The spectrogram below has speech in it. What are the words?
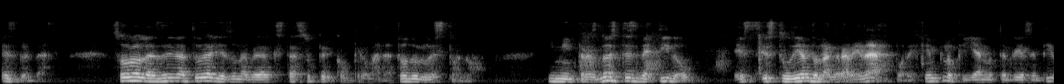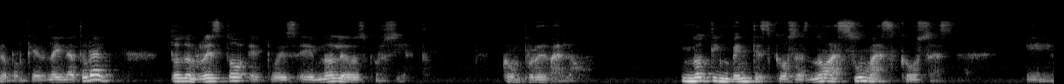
es verdad. Solo las leyes naturales es una verdad que está súper comprobada, todo el resto no. Y mientras no estés metido estudiando la gravedad, por ejemplo, que ya no tendría sentido porque es ley natural, todo el resto, eh, pues eh, no le des por cierto. Compruébalo. No te inventes cosas, no asumas cosas. Eh,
